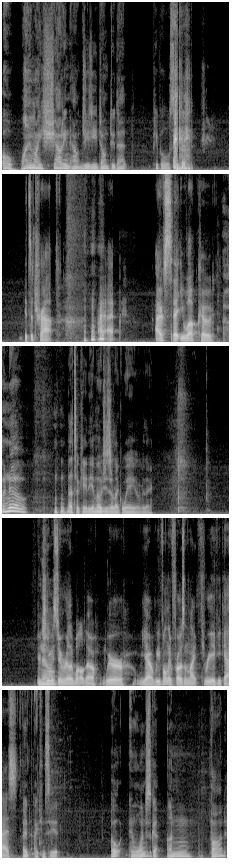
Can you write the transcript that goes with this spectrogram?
Oh, why am I shouting out GG? Don't do that. People will see that. It's a trap. I, I, I've set you up, Code. oh, no. that's okay. The emojis are like way over there. Your No. team is doing really well, though. We're yeah, we've only frozen like three of you guys. I, I can see it. Oh, and one just got unthawed.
